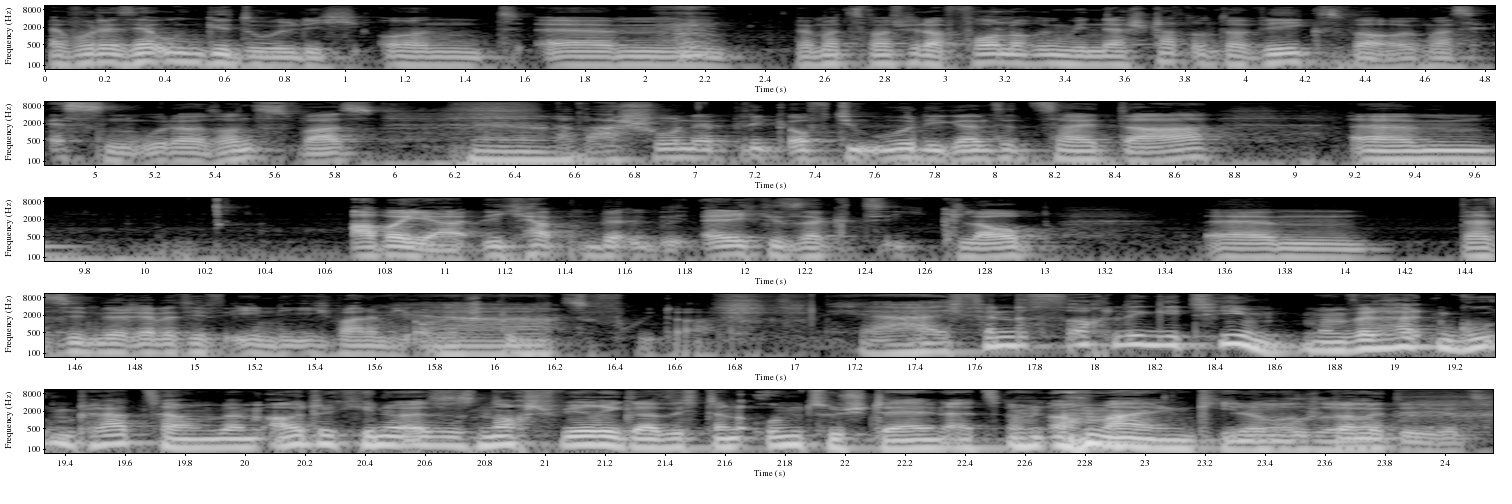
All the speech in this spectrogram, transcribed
er wurde sehr ungeduldig. Und ähm, wenn man zum Beispiel davor noch irgendwie in der Stadt unterwegs war, irgendwas essen oder sonst was, ja. da war schon der Blick auf die Uhr die ganze Zeit da. Ähm, aber ja, ich habe ehrlich gesagt, ich glaube, ähm, da sind wir relativ ähnlich. Ich war nämlich auch eine Stunde zu früh da. Ja, ich finde das ist auch legitim. Man will halt einen guten Platz haben. Beim Autokino ist es noch schwieriger, sich dann umzustellen als im normalen Kino. Ja, wo standet ihr jetzt?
